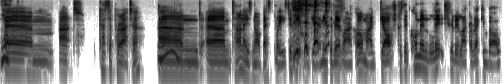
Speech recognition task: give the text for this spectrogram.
Yeah. um, at Casa Parata. Mm. And um, Tane's not best pleased, is he? He's a bit like, oh my gosh, because they've come in literally like a wrecking ball,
